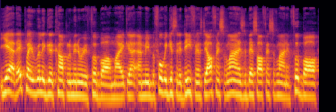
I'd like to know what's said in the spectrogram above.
Yeah, they play really good complementary football, Mike. I mean, before we get to the defense, the offensive line is the best offensive line in football.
